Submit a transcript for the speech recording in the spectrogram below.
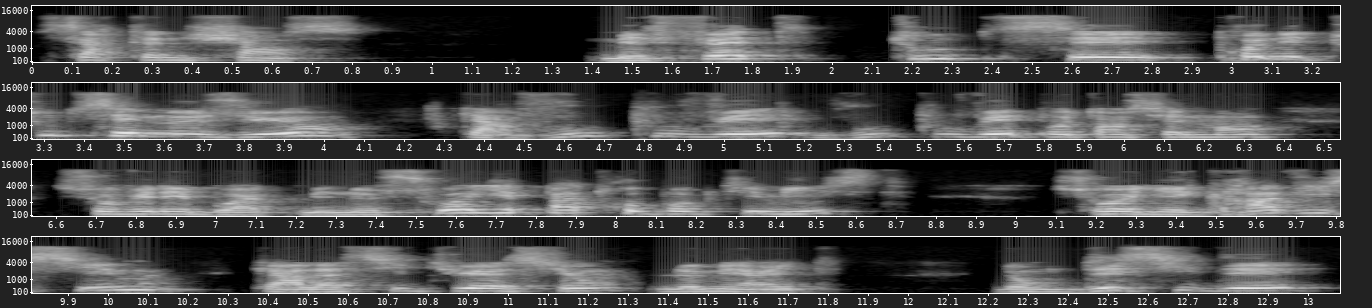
certaines chances. Mais faites toutes ces, prenez toutes ces mesures car vous pouvez, vous pouvez potentiellement sauver les boîtes. Mais ne soyez pas trop optimiste, soyez gravissime, car la situation le mérite. Donc décidez,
